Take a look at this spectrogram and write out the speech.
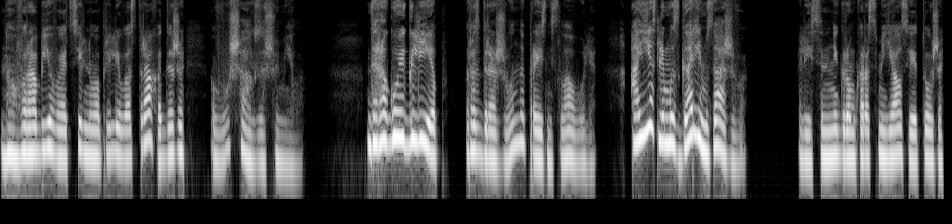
Но Воробьева от сильного прилива страха даже в ушах зашумела. «Дорогой Глеб!» — раздраженно произнесла Оля. «А если мы сгорим заживо?» Лесин негромко рассмеялся и тоже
